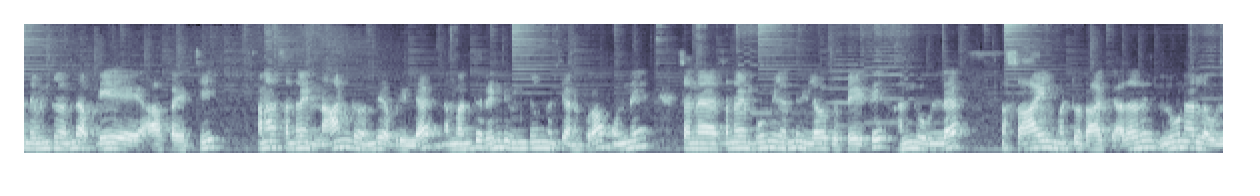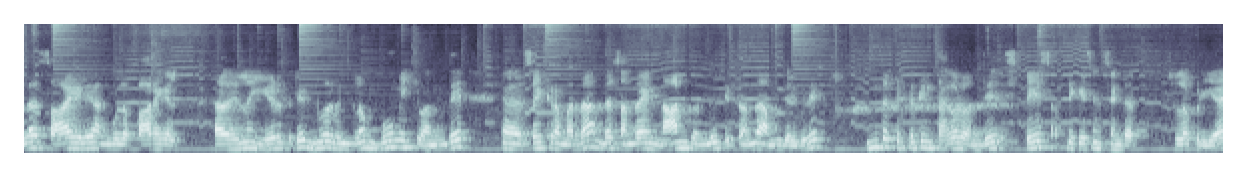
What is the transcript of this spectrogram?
அந்த விண்கல் வந்து அப்படியே ஆஃப் ஆயிடுச்சு. ஆனால் சந்திரயன் நான்கு வந்து அப்படி இல்லை. நம்ம வந்து ரெண்டு விண்கல்னு வச்சு அனுப்புகிறோம் ஒன்று சந்த சந்திராயன் பூமியிலேருந்து நிலவுக்கு போயிட்டு அங்கே உள்ள சாயில் மற்றும் ராக் அதாவது லூனாரில் உள்ள சாயில் அங்கே உள்ள பாறைகள் அதெல்லாம் எடுத்துட்டு இன்னொரு விண்கலம் பூமிக்கு வந்து சேர்க்கிற மாதிரி தான் இந்த சந்திரயன் நான்கு வந்து திட்டம் வந்து அமைஞ்சிருக்குது. இந்த திட்டத்தின் தகவல் வந்து ஸ்பேஸ் அப்ளிகேஷன் சென்டர் சொல்லக்கூடிய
